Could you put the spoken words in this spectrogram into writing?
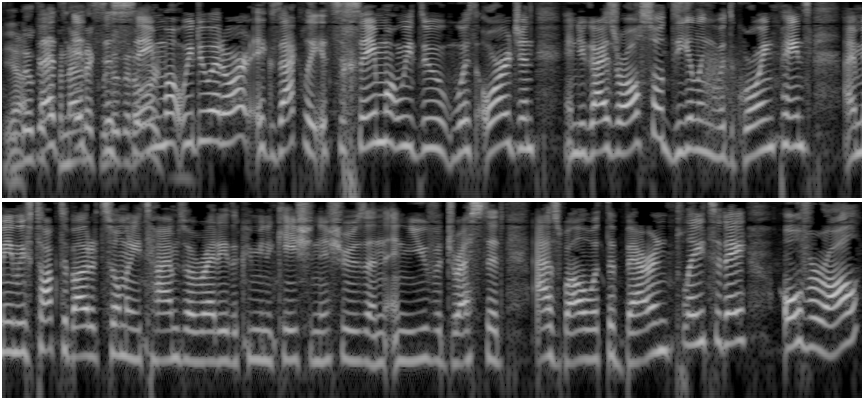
Yeah. We look at That's, Fnatic, it's the look same Origen. what we do at Or. Exactly, it's the same what we do with Origen, and you guys are also dealing with growing pains. I mean, we've talked about it so many times already, the communication issues, and, and you've addressed it as well with the Baron play today. Overall,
